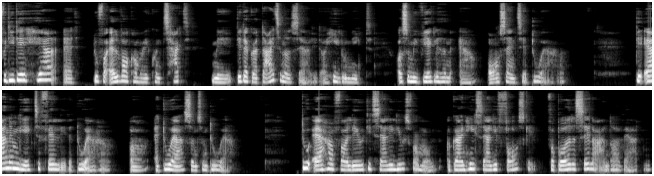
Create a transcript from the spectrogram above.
Fordi det er her, at du for alvor kommer i kontakt med det, der gør dig til noget særligt og helt unikt, og som i virkeligheden er årsagen til, at du er her. Det er nemlig ikke tilfældigt, at du er her, og at du er sådan, som du er. Du er her for at leve dit særlige livsformål og gøre en helt særlig forskel for både dig selv og andre og verden.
